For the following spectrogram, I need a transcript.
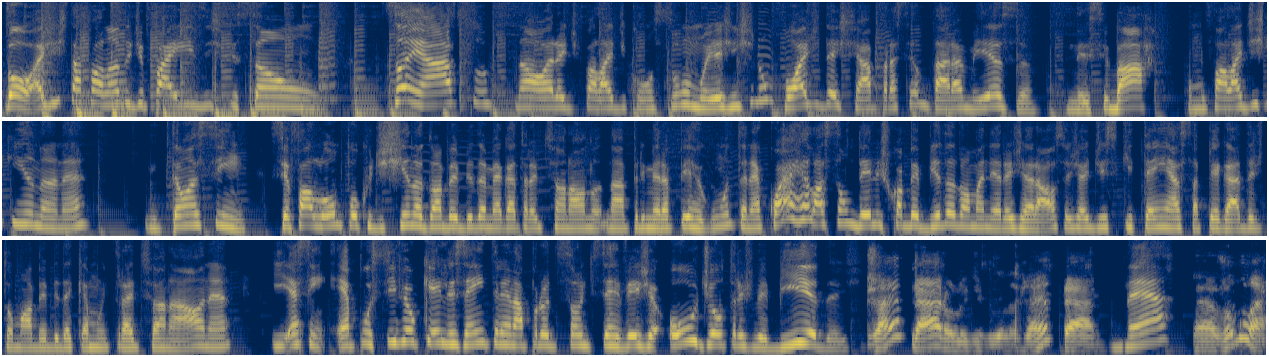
Bom, a gente está falando de países que são sanhaço na hora de falar de consumo e a gente não pode deixar para sentar à mesa nesse bar. Vamos falar de China, né? Então, assim, você falou um pouco de China, de uma bebida mega tradicional no- na primeira pergunta, né? Qual é a relação deles com a bebida de uma maneira geral? Você já disse que tem essa pegada de tomar uma bebida que é muito tradicional, né? E, assim, é possível que eles entrem na produção de cerveja ou de outras bebidas, Já entraram, Ludmilla, já entraram. né? É, vamos lá.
